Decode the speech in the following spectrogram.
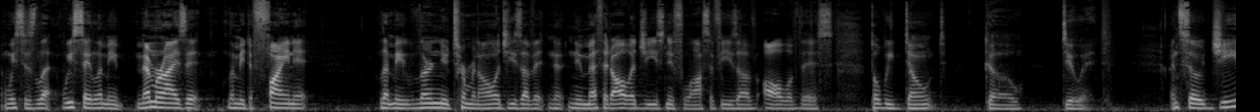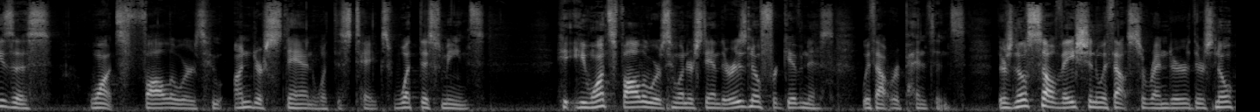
And we, says, let, we say, let me memorize it, let me define it, let me learn new terminologies of it, new methodologies, new philosophies of all of this. But we don't go do it. And so Jesus wants followers who understand what this takes, what this means. He, he wants followers who understand there is no forgiveness without repentance. There's no salvation without surrender. There's no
